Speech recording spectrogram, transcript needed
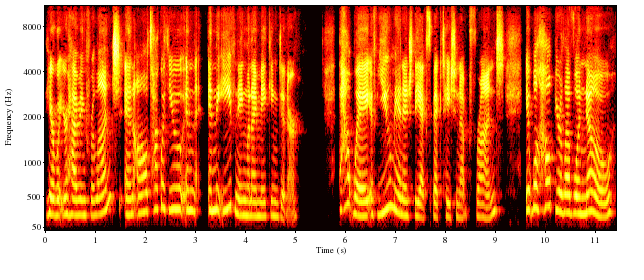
hear what you're having for lunch, and I'll talk with you in, in the evening when I'm making dinner. That way, if you manage the expectation up front, it will help your loved one know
